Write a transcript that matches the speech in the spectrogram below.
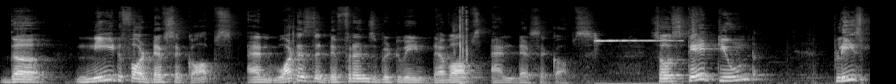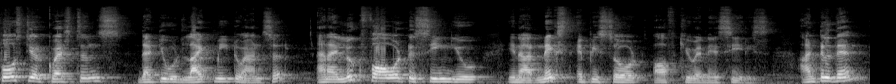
the need for DevSecOps and what is the difference between DevOps and DevSecOps. So stay tuned. Please post your questions that you would like me to answer and I look forward to seeing you in our next episode of Q&A series. Until then,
